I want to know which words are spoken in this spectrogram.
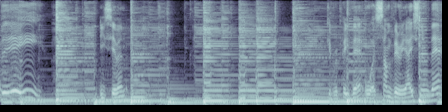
Bay. E7. Repeat that or some variation of that.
